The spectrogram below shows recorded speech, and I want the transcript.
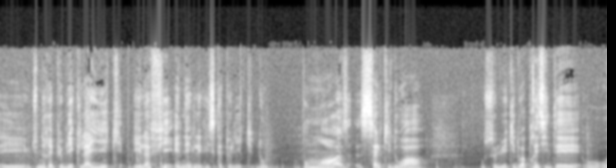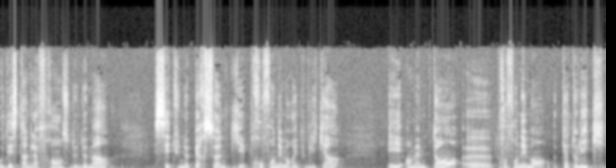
est une république laïque et la fille est née de l'Église catholique. Donc, pour moi, celle qui doit ou celui qui doit présider au, destin de la France de demain, c'est une personne qui est profondément républicain et en même temps euh, profondément catholique,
